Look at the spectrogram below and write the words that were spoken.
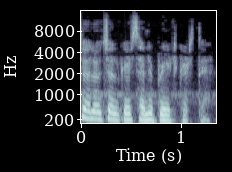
चलो चलकर सेलिब्रेट करते हैं।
